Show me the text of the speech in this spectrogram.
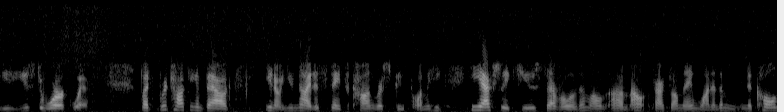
he used to work with, but we're talking about, you know, United States Congress people. I mean, he he actually accused several of them. I'll, um, I'll, in fact, I'll name one of them, Nicole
